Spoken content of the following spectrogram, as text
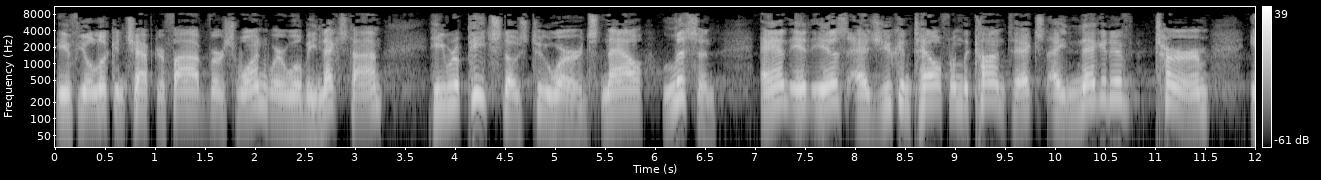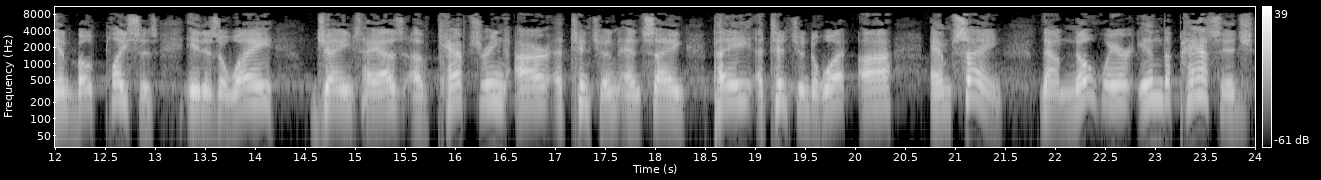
If you'll look in chapter 5 verse 1, where we'll be next time, he repeats those two words, now listen. And it is, as you can tell from the context, a negative term in both places. It is a way James has of capturing our attention and saying, pay attention to what I am saying. Now nowhere in the passage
